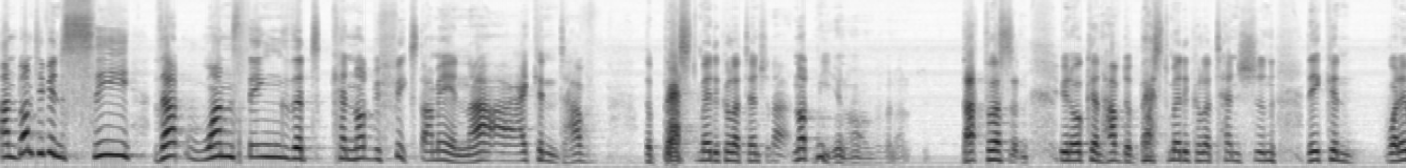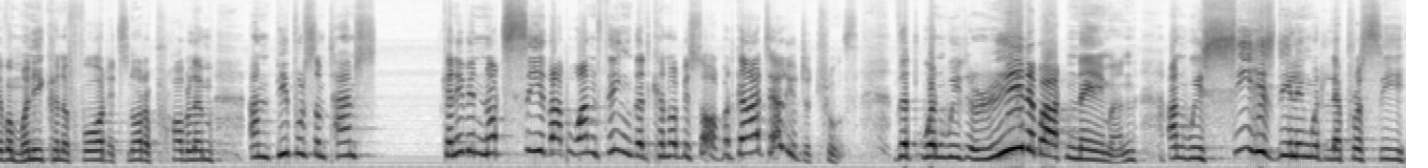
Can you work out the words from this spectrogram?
and don't even see that one thing that cannot be fixed. I mean, I, I can have the best medical attention, uh, not me, you know. That person, you know, can have the best medical attention. They can whatever money can afford, it's not a problem. And people sometimes can even not see that one thing that cannot be solved. But can I tell you the truth? That when we read about Naaman and we see he's dealing with leprosy,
